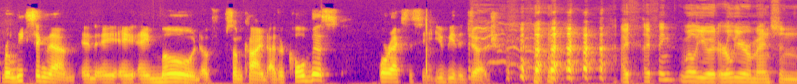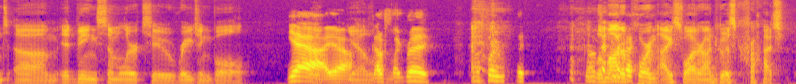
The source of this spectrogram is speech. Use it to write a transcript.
releasing them in a, a, a moan of some kind, either coldness or ecstasy. You be the judge. I, I think Will, you had earlier mentioned um, it being similar to Raging Bull. Yeah, Like, yeah. yeah, Gotta fight Ray. Gotta fight Ray. Gotta LaMotta pouring ice water onto his crotch.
